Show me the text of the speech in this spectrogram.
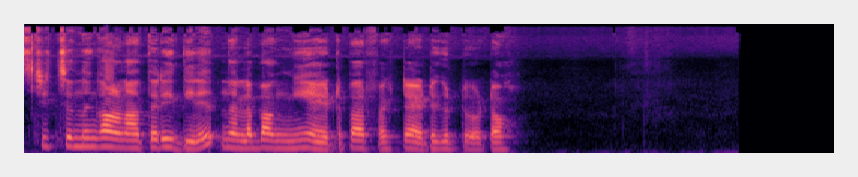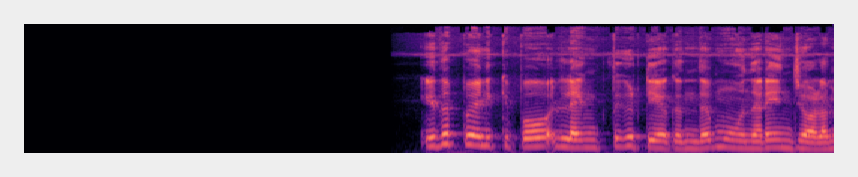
സ്റ്റിച്ചൊന്നും കാണാത്ത രീതിയിൽ നല്ല ഭംഗിയായിട്ട് പെർഫെക്റ്റ് ആയിട്ട് കിട്ടും കേട്ടോ ഇതിപ്പോൾ എനിക്കിപ്പോൾ ലെങ്ത്ത് കിട്ടിയേക്കുന്നത് മൂന്നര ഇഞ്ചോളം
